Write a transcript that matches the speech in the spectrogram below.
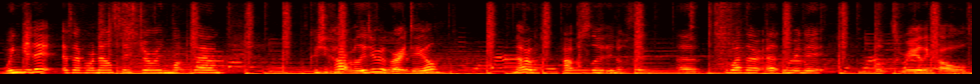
Winging it as everyone else is during lockdown because you can't really do a great deal. No, absolutely nothing. Uh, the weather at the minute looks really cold.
